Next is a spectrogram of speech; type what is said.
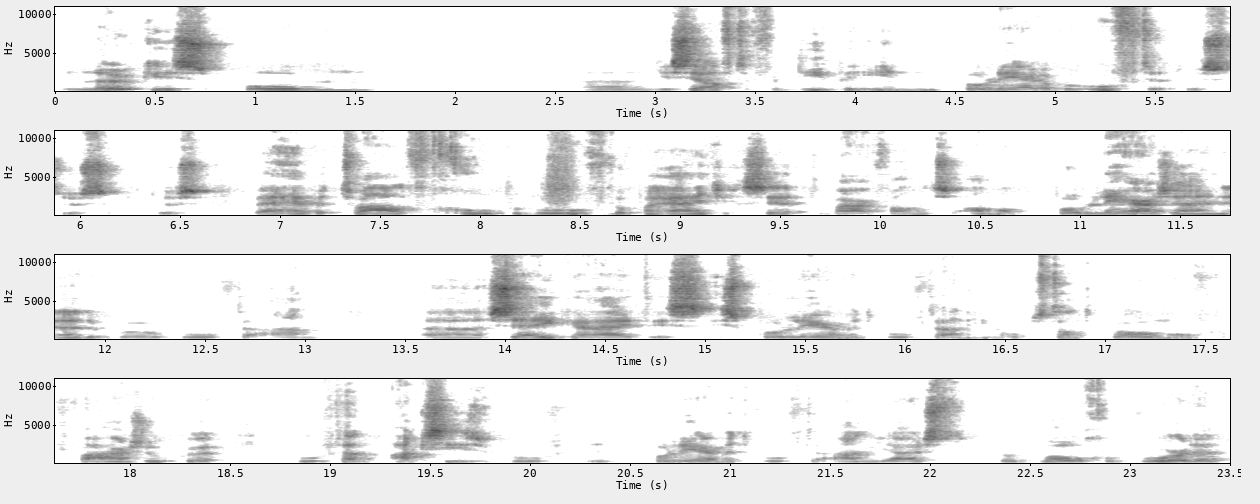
leuk is om uh, jezelf te verdiepen in polaire behoeften. Dus, dus, dus wij hebben twaalf groepen behoeften op een rijtje gezet, waarvan ze allemaal polair zijn. Hè. De behoefte aan uh, zekerheid is, is polair met de behoefte aan in opstand komen of gevaar zoeken. Behoefte aan actie is behoefte, polair met behoefte aan juist bewogen worden.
